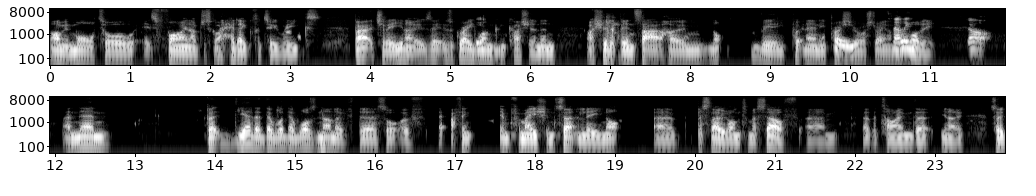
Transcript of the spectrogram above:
I'm immortal. It's fine. I've just got a headache for two weeks. But actually, you know, it was, it was a grade one concussion, and I should have been sat at home, not really putting any pressure or strain on my body. Stop. And then, but yeah, there, there, there was none of the sort of, I think, information, certainly not uh, bestowed onto myself um, at the time that, you know, so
